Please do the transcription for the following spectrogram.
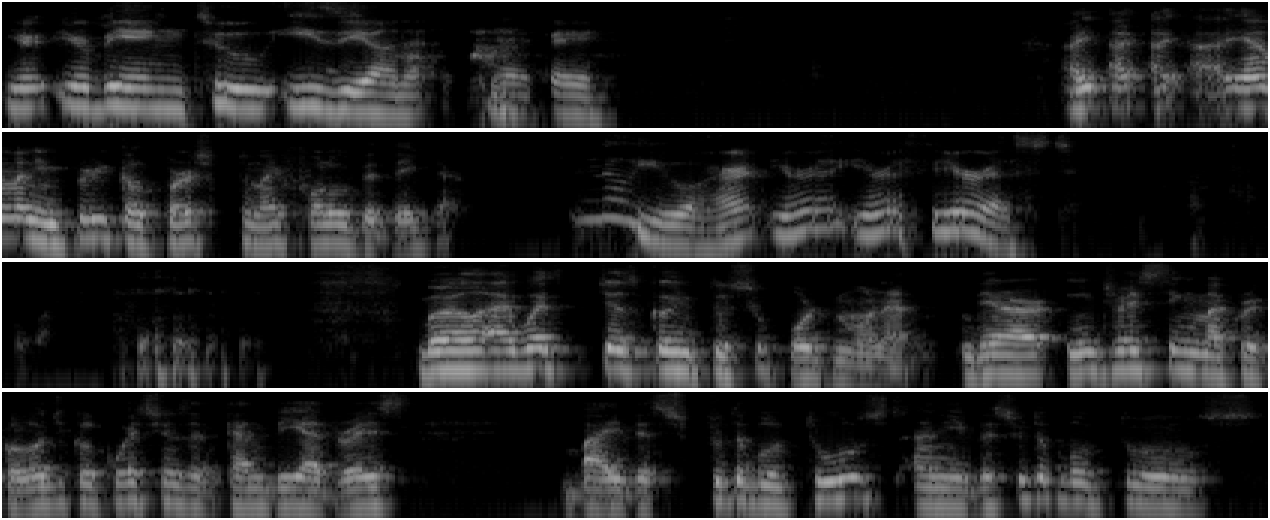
You're, you're being too easy on it. Okay. I, I, I, I am an empirical person. I follow the data. No, you aren't. You're a, you're a theorist. Well, I was just going to support Mona. There are interesting macroecological questions that can be addressed by the suitable tools. And if the suitable tools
